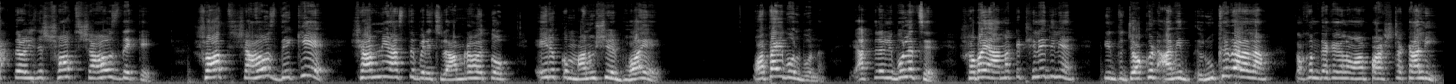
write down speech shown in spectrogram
আক্তার আলী যে সৎ সাহস দেখে, সৎ সাহস দেখিয়ে সামনে আসতে পেরেছিল। আমরা হয়তো এরকম মানুষের ভয়ে। কথাই বলব না। আক্তার আলী বলেছে, সবাই আমাকে ঠেলে দিলেন, কিন্তু যখন আমি রুখে দাঁড়ালাম, তখন দেখা গেল আমার পাশটা কালি।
